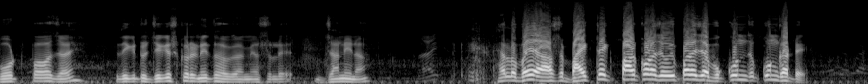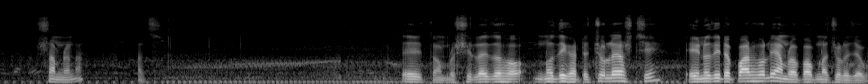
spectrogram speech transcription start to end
বোট পাওয়া যায়। এদিকে একটু জিজ্ঞেস করে নিতে হবে, আমি আসলে জানি না। হ্যালো ভাইয়া, আসলে বাইকটা পার করা যায়? ওই পারে যাব। কোন কোন ঘাটে? সামনে না? আচ্ছা। এই তো আমরা শিলাইদহ নদী ঘাটে চলে আসছি। এই নদীটা পার হলে আমরা পাবনা চলে যাব।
